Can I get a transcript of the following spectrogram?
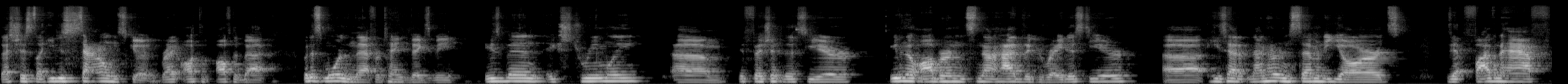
that's just like he just sounds good right off the, off the bat. But it's more than that for Tank Bigsby. He's been extremely um, efficient this year, even though Auburn's not had the greatest year. Uh, he's had 970 yards. He's got five and a half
